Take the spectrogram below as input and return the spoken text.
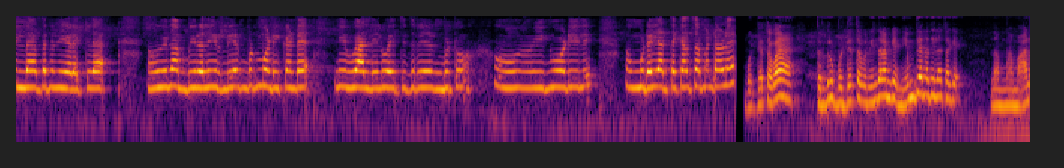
ಇಲ್ಲ ಅಂತ ನಾನು ಹೇಳಕ್ಕಿಲ್ಲ. ನಂಬಿರಲ್ಲಿ ಇರಲಿ ಅಂದ್ಬಿಟ್ಟು ಮಡಿಕೊಂಡೆ. ನೀವು ಅಲ್ಲಿ ಇಲ್ಲಿ ಹೋಯ್ತಿದ್ರಿ ಅಂದ್ಬಿಟ್ಟು ಈಗ ನೋಡಿ ಇಲ್ಲಿ ಅಂತ ಕೆಲಸ ಮಾಡವಳೆ ಬಡ್ಡೆ ತವ ತಂದ್ರು ಬಡ್ಡೆ ತವರಿಂದ ನಮಗೆ ನೆಮ್ಮದಿ ಅನ್ನೋದಿಲ್ಲ ತಗೆ. ನಮ್ಮ ಮಾನ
